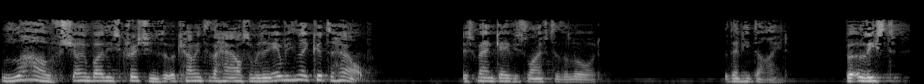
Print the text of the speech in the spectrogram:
love shown by these Christians that were coming to the house and were doing everything they could to help, this man gave his life to the Lord. But then he died. But at least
